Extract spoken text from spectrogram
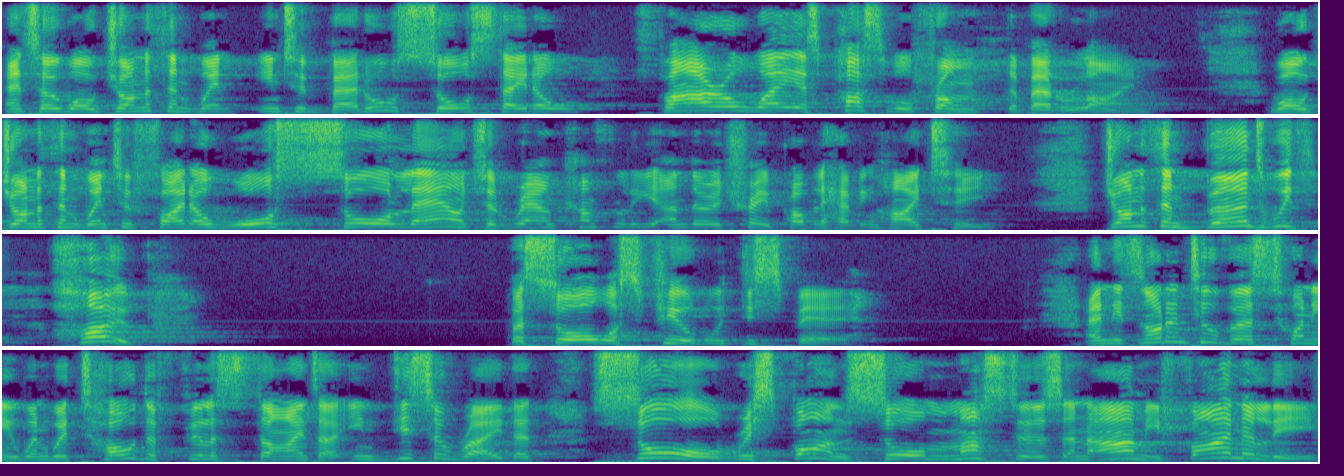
And so while Jonathan went into battle, Saul stayed far away as possible from the battle line. While Jonathan went to fight a war, Saul lounged around comfortably under a tree, probably having high tea. Jonathan burned with hope, but Saul was filled with despair. And it's not until verse 20 when we're told the Philistines are in disarray that Saul responds. Saul musters an army. Finally,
